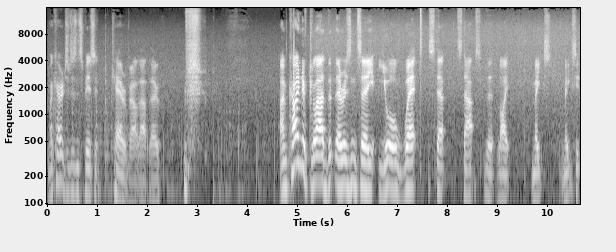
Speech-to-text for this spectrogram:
My character doesn't appear to care about that, though. I'm kind of glad that there isn't a you're wet step stat that like makes makes it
